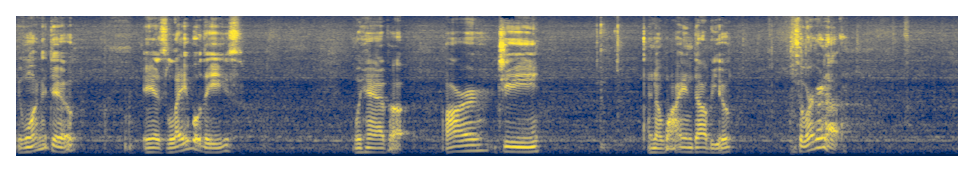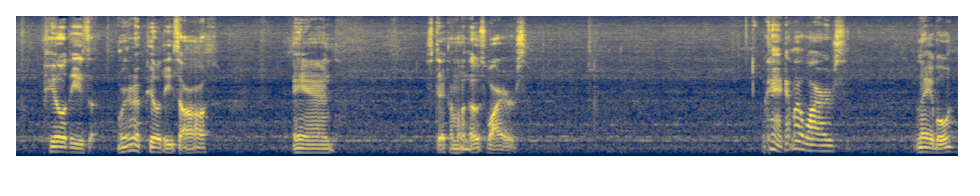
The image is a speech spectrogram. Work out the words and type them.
you want to do is label these. We have a R, G, and a Y and W. So we're gonna peel these. We're gonna peel these off and stick them on those wires. Okay, I got my wires labeled,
